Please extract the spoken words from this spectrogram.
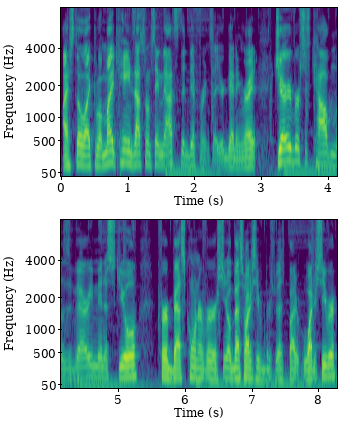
I still like it. But Mike Haynes, that's what I'm saying. That's the difference that you're getting, right? Jerry versus Calvin was very minuscule for best corner versus, you know, best wide receiver versus best wide receiver.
